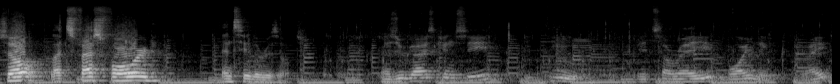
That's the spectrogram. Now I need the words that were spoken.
So let's fast forward and see the results. As you guys can see, mm, it's already boiling, right?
